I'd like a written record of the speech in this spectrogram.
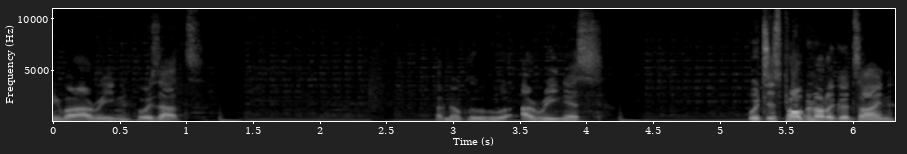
Think about Irene. Who is that? I have no clue who Irene is. Which is probably not a good sign.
